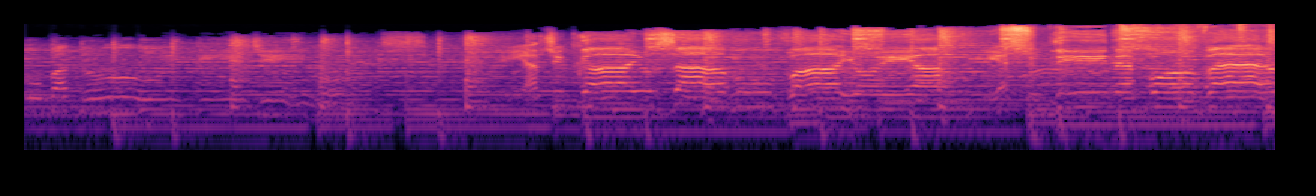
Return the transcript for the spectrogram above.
rubado impedimos Ja čekaju za buvajo ja Jesu ti ne povernu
